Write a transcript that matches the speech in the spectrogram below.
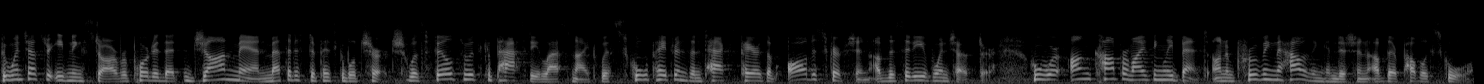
The Winchester Evening Star reported that John Mann Methodist Episcopal Church was filled to its capacity last night with school patrons and taxpayers of all description of the city of Winchester, who were uncompromisingly bent on improving the housing condition of their public school.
